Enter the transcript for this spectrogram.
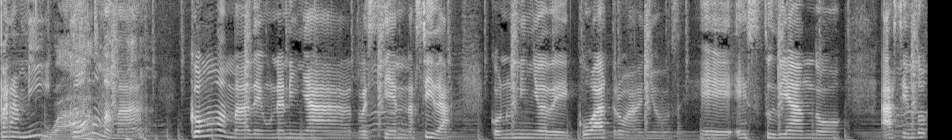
Para mí, como mamá, como mamá de una niña recién nacida, con un niño de cuatro años, eh, estudiando, haciendo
